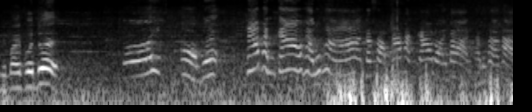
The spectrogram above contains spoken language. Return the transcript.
มีใบฟุตด้วย เอ้ย ออกด้วย 5,900ค่ะลูกค้ากระสอบ 5,900 บาทค่ะลูกค้าค่ะ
